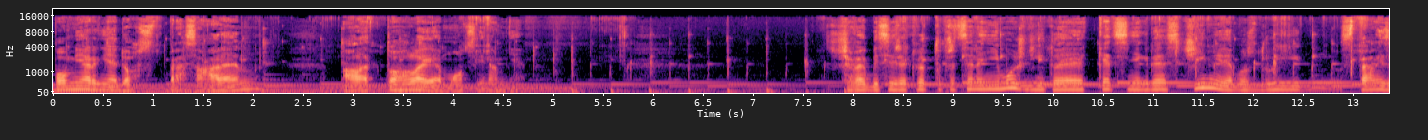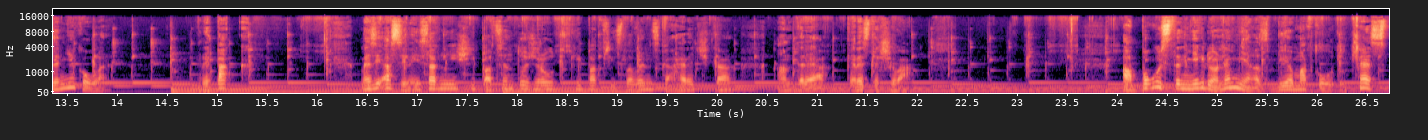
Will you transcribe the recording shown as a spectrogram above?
poměrně dost prasáren, ale tohle je moc i na mě. Člověk by si řekl, to přece není možný, to je kec někde z Číny nebo z druhé strany země koule. Kde pak? Mezi asi nejslavnější placentožroutky patří slovenská herečka Andrea Kerestešová. A pokud jste někdo neměl s biomatkou tu čest,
